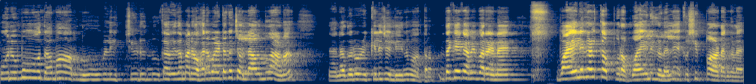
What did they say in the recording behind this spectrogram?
പുരുമോദമാർന്നു വിളിച്ചിടുന്നു. കവിത മനോഹരമായിട്ടൊക്കെ ചൊല്ലാവുന്നതാണ്. ഞാനതൊരു ഒഴുക്കിൽ ചൊല്ലിയെന്ന് മാത്രം. എന്തൊക്കെയാ കവി പറയണേ? വയലുകൾക്കപ്പുറം വയലുകൾ അല്ലേ? കൃഷിപ്പാടങ്ങൾ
